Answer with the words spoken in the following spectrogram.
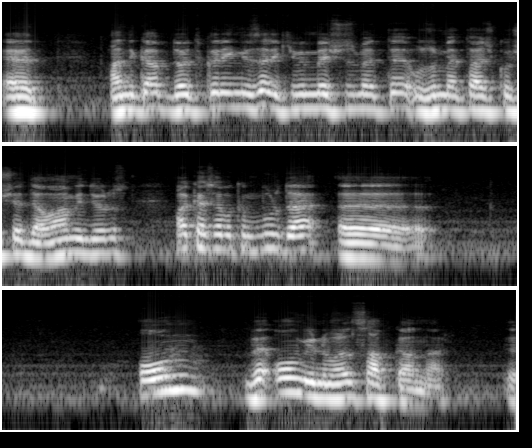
Evet. Handikap 4 yukarı İngilizler 2500 metre uzun metraj koşuya devam ediyoruz. Arkadaşlar bakın burada e, 10 ve 11 numaralı safkanlar. E,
